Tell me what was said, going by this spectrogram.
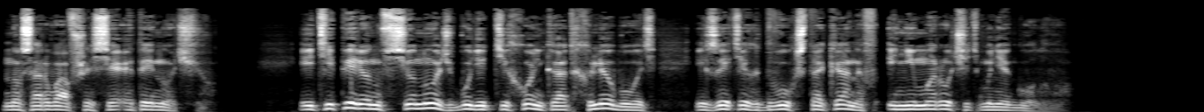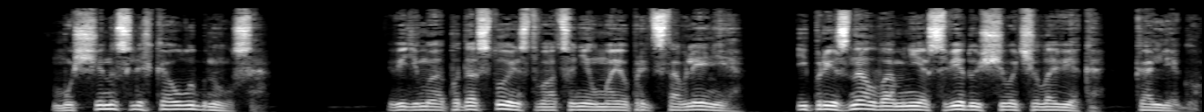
но сорвавшийся этой ночью и теперь он всю ночь будет тихонько отхлебывать из этих двух стаканов и не морочить мне голову. Мужчина слегка улыбнулся. Видимо, по достоинству оценил мое представление и признал во мне сведущего человека, коллегу.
